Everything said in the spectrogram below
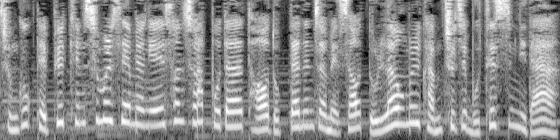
중국 대표팀 23명의 선수 합보다 더 높다는 점에서 놀라움을 감추지 못했습니다.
